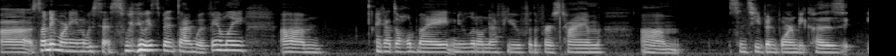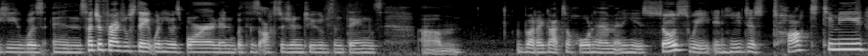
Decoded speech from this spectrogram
uh, sunday morning we, we spent time with family. Um, i got to hold my new little nephew for the first time um, since he'd been born because he was in such a fragile state when he was born and with his oxygen tubes and things. Um, but I got to hold him and he is so sweet and he just talked to me,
